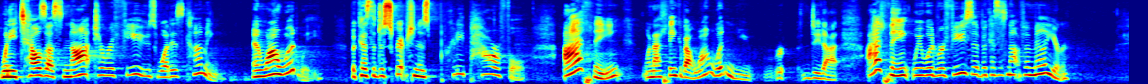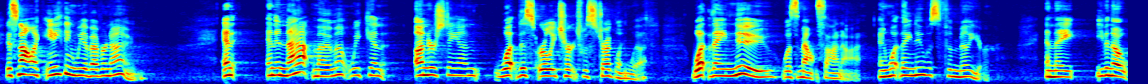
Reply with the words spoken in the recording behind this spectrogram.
when he tells us not to refuse what is coming. And why would we? Because the description is pretty powerful. I think, when I think about why wouldn't you do that, I think we would refuse it because it's not familiar. It's not like anything we have ever known. And, and in that moment, we can understand what this early church was struggling with. What they knew was Mount Sinai, and what they knew was familiar. And they even though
